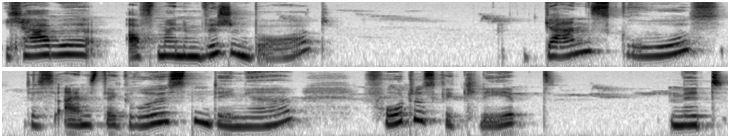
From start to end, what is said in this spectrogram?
Ich habe auf meinem Vision Board ganz groß, das ist eines der größten Dinge, Fotos geklebt mit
